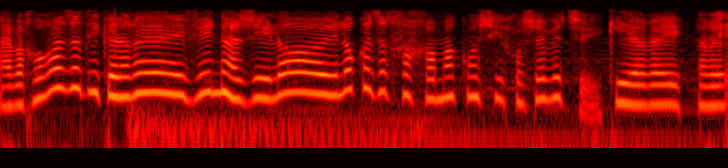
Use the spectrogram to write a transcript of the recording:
הבחורה הזאת היא כנראה הבינה שהיא לא, לא כזאת חכמה כמו שהיא חושבת שהיא. כי הרי, הרי,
